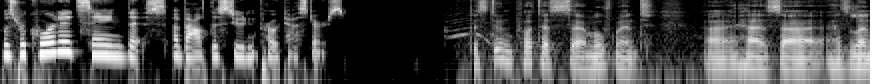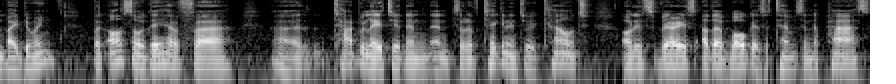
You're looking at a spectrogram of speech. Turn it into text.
was recorded saying this about the student protesters. The student protest uh, movement uh, has, uh, has learned by doing, but also they have uh, uh, tabulated and, and sort of taken into account all these various other bogus attempts in the past.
